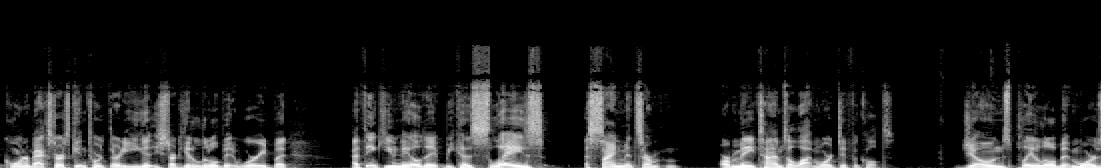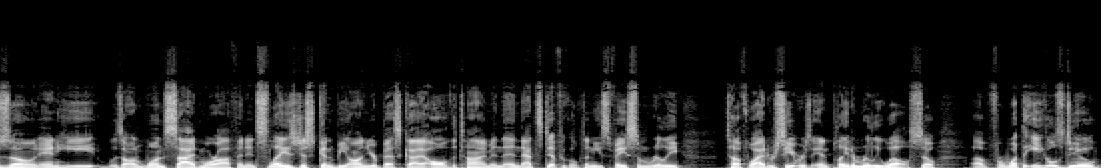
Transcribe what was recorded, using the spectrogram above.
cornerback starts getting toward thirty, you get you start to get a little bit worried. But I think you nailed it because Slay's assignments are are many times a lot more difficult. Jones played a little bit more zone, and he was on one side more often. And Slay's just going to be on your best guy all the time, and and that's difficult. And he's faced some really tough wide receivers and played them really well. So uh, for what the Eagles do,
